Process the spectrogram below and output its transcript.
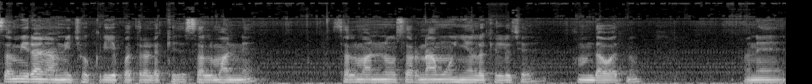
સમીરા નામની છોકરીએ પત્ર લખ્યો છે, સલમાનને. સલમાનનું સરનામું અહીંયા લખેલું છે, અમદાવાદનું. અને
